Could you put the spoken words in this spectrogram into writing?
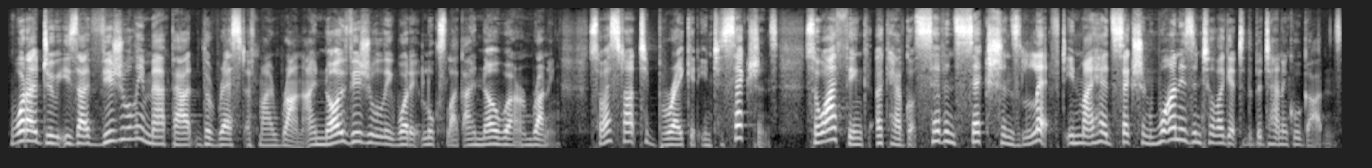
what I do is I visually map out the rest of my run. I know visually what it looks like. I know where I'm running. So I start to break it into sections. So I think, okay, I've got seven sections left in my head. Section one is until I get to the botanical gardens.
